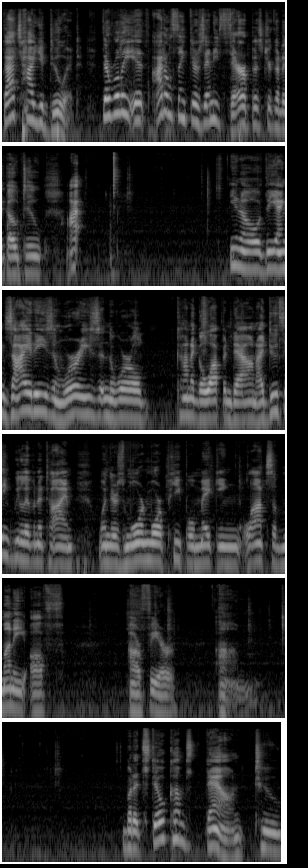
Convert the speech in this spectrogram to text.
That's how you do it. There really is. I don't think there's any therapist you're going to go to. I, you know, the anxieties and worries in the world kind of go up and down. I do think we live in a time when there's more and more people making lots of money off our fear. Um, but it still comes down to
